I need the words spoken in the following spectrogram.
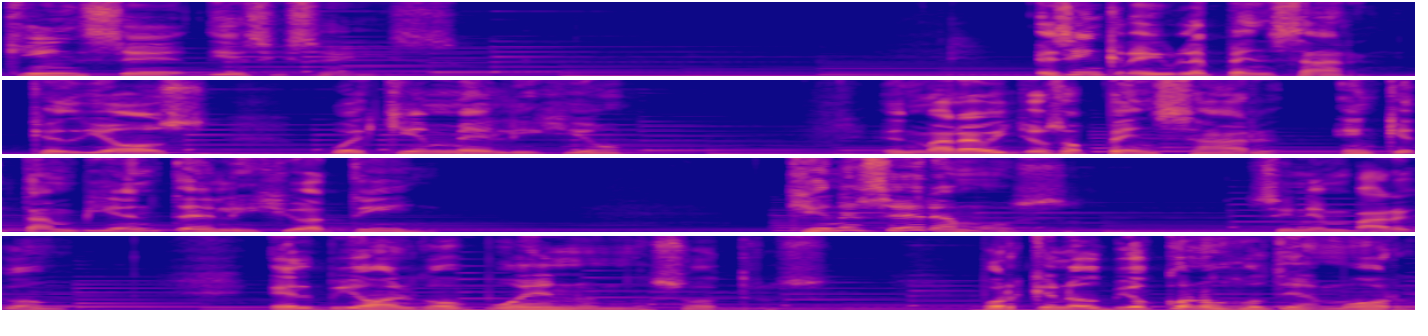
15, 16. Es increíble pensar que Dios fue quien me eligió es maravilloso pensar en que también te eligió a ti. ¿Quiénes éramos? Sin embargo, Él vio algo bueno en nosotros, porque nos vio con ojos de amor,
